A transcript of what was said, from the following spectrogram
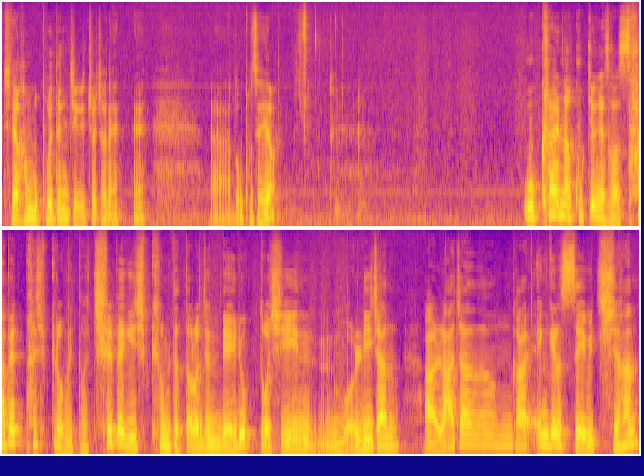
제가 한번 보여드린 적 있죠 전에. 예. 자, 또 보세요. 우크라이나 국경에서 480km, 720km 떨어진 내륙 도시인 뭐 리잔, 아, 라잔과 엥게르스에 위치한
